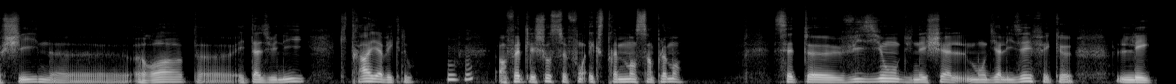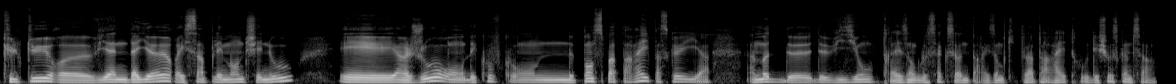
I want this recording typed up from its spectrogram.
Chine, euh, Europe, euh, États-Unis, qui travaillent avec nous. Mhm. En fait, les choses se font extrêmement simplement. Cette euh, vision d'une échelle mondialisée fait que les cultures viennent d'ailleurs et s'implémentent chez nous. Et un jour, on découvre qu'on ne pense pas pareil parce qu'il y a un mode de, de vision très anglo-saxonne, par exemple, qui peut apparaître, ou des choses comme ça.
